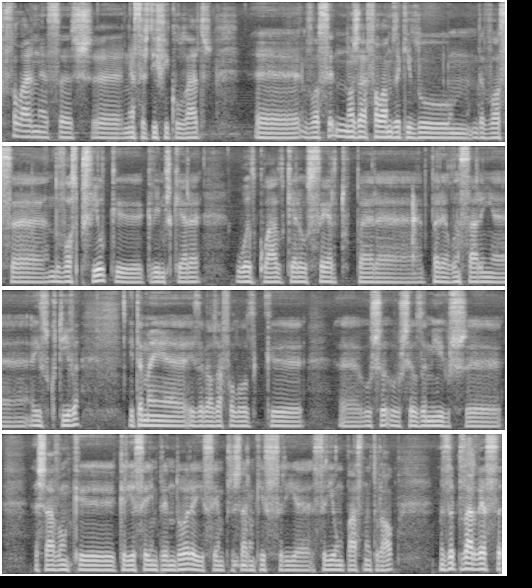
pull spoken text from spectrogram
Falar nessas, uh, nessas dificuldades, Uh, você, nós já falámos aqui do, da vossa, do vosso perfil, que, que, vimos que era o adequado, que era o certo para, para lançarem a, a executiva. E também a Isabel já falou de que uh, os, os, seus amigos uh, achavam que queria ser empreendedora e sempre acharam que isso seria, seria um passo natural. Mas apesar dessa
